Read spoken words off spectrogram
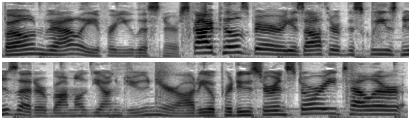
Bone Valley for you listeners. Skye Pillsbury is author of the Squeeze newsletter, Ronald Young Jr., audio producer and storyteller,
